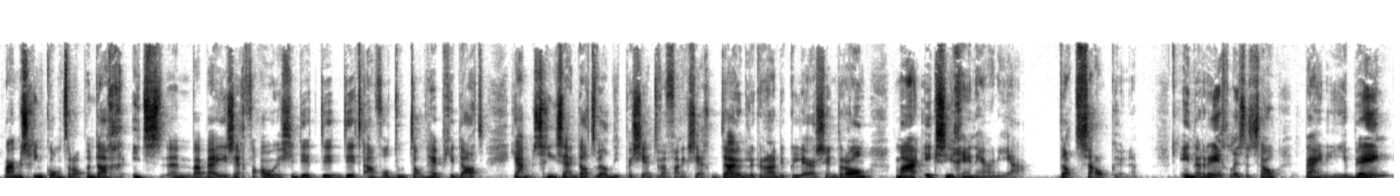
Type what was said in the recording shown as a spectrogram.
Maar misschien komt er op een dag iets eh, waarbij je zegt van, oh, als je dit, dit, dit aan voldoet, dan heb je dat. Ja, misschien zijn dat wel die patiënten waarvan ik zeg, duidelijk radiculair syndroom, maar ik zie geen hernia. Dat zou kunnen. In de regel is het zo, pijn in je been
